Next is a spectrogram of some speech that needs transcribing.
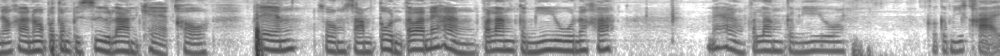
เนาะค่ะเนาะไ่ต้องไปซื้อร้านแขกเขา แพงสองสามต้น แต่ว่าในห่างฝรั่งก็มีอยู่นะคะ ในห่างฝรั่งก็มีอยู่เขาก็มีขาย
